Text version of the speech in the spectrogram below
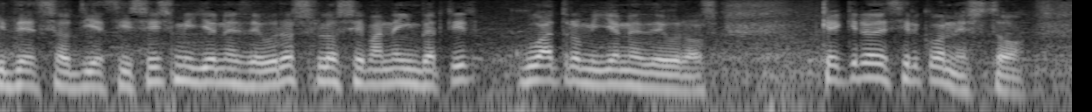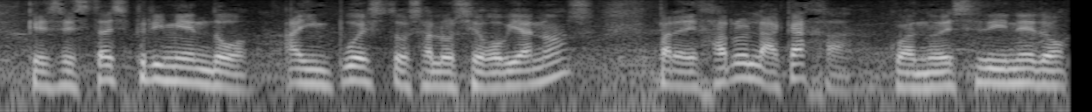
y de esos 16 millones de euros solo se van a invertir 4 millones de euros. ¿Qué quiero decir con esto? Que se está exprimiendo a impuestos a los segovianos para dejarlo en la caja, cuando ese dinero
